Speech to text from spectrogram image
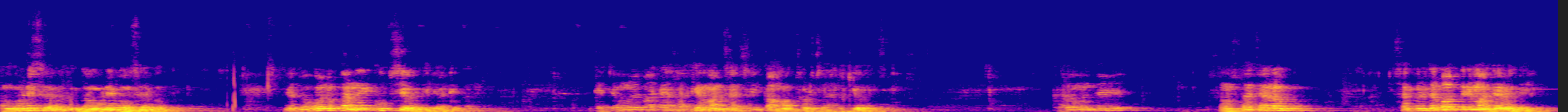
गांगुडे सर गांगुडे भाऊसाहेब होते. या दोघं लोकांनी खूप सेवा केली या ठिकाणी. त्याच्यामुळे माझ्यासारख्या माणसाची कामं थोडीशी हलकी व्हायची. खरं म्हणजे संस्थाचालक सगळी जबाबदारी माझ्यावर होती.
